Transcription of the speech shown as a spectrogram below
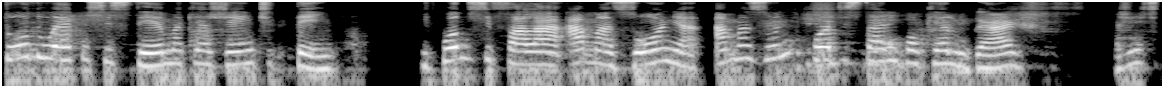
todo o ecossistema que a gente tem. E quando se fala Amazônia, a Amazônia pode estar em qualquer lugar. A gente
